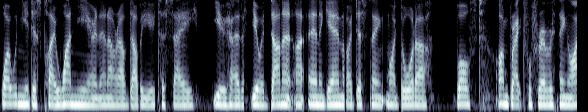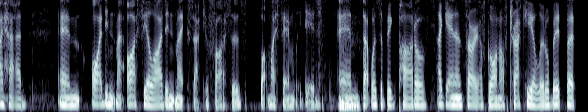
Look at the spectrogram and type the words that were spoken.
Why wouldn't you just play one year in NRLW to say you had you had done it?" Uh, and again, I just think my daughter, whilst I'm grateful for everything I had, and I didn't. Ma- I feel I didn't make sacrifices, but my family did, mm. and that was a big part of. Again, and sorry, I've gone off track here a little bit, but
